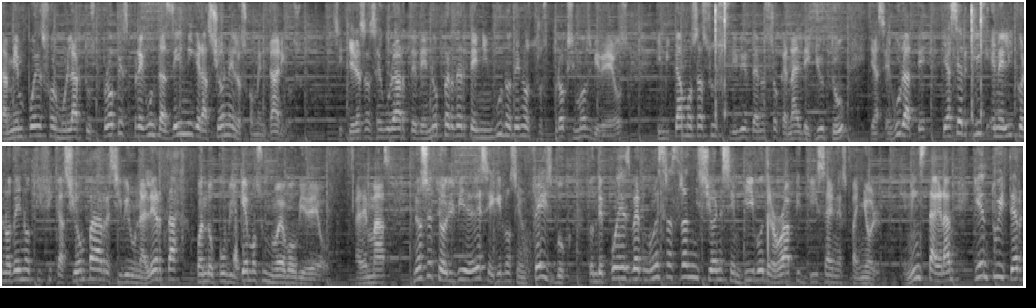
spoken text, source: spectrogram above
También puedes formular tus propias preguntas de inmigración en los comentarios. Si quieres asegurarte de no perderte ninguno de nuestros próximos videos, te invitamos a suscribirte a nuestro canal de YouTube y asegúrate de hacer clic en el icono de notificación para recibir una alerta cuando publiquemos un nuevo video. Además, no se te olvide de seguirnos en Facebook, donde puedes ver nuestras transmisiones en vivo de Rapid Visa en español, en Instagram y en Twitter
